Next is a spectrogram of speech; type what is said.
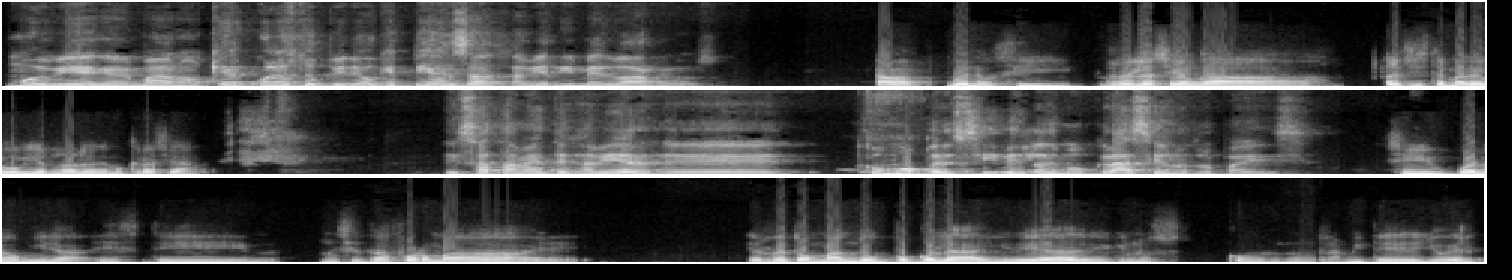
Muy bien, hermano. ¿Qué, ¿Cuál es tu opinión? ¿Qué piensas, Javier Guimed Barrios? Ah, bueno, sí, en relación a, al sistema de gobierno de la democracia. Exactamente, Javier. Eh, ¿Cómo percibes la democracia en nuestro país? Sí, bueno, mira, este, en cierta forma, eh, retomando un poco la idea de que nos, transmite Joel,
